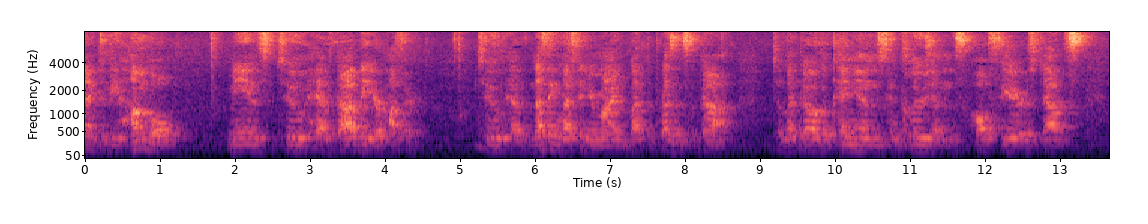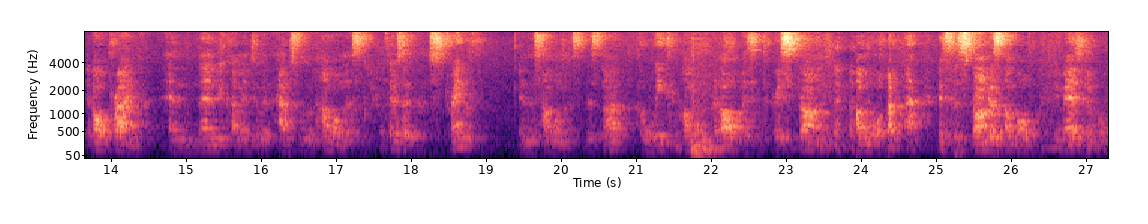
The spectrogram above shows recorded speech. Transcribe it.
thing. To be humble means to have God be your author, to have nothing left in your mind but the presence of God, to let go of opinions, conclusions, all fears, doubts, and all pride, and then you come into an absolute humbleness. But there's a strength in this humbleness. It's not a weak humble at all. It's a very strong humble. it's the strongest humble imaginable.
